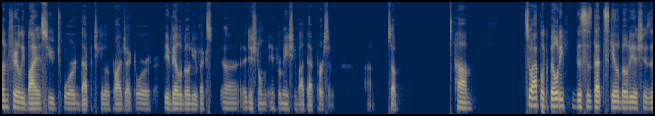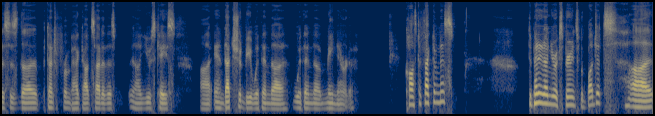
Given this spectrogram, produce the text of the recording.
unfairly bias you toward that particular project or the availability of uh, additional information about that person. Uh, so, um, so applicability, this is that scalability issue. This is the potential for impact outside of this uh, use case, uh, and that should be within the within the main narrative. Cost effectiveness, Depending on your experience with budgets, uh,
